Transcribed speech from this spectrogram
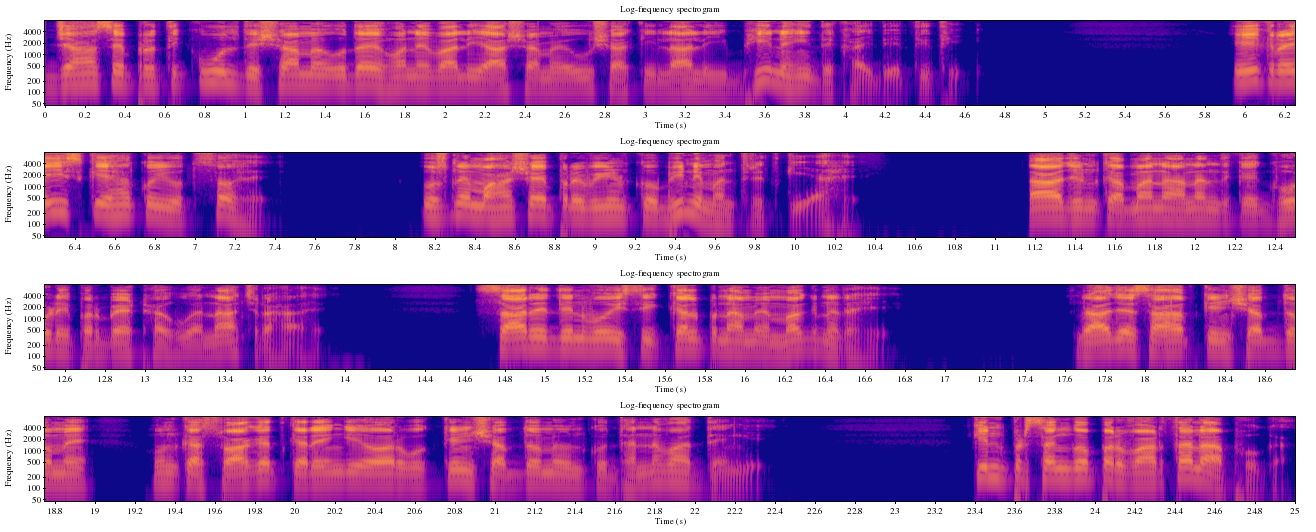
जहाँ से प्रतिकूल दिशा में उदय होने वाली आशा में उषा की लाली भी नहीं दिखाई देती थी। एक रईस के यहाँ कोई उत्सव है? उसने महाशय प्रवीण को भी निमंत्रित किया है। आज उनका मन आनंद के घोड़े पर बैठा हुआ नाच रहा है। सारे दिन वो इसी कल्पना में मग्न रहे। राजा साहब किन शब्दों में उनका स्वागत करेंगे और वो किन शब्दों में उनको धन्यवाद देंगे? किन प्रसंगों पर वार्तालाप होगा?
